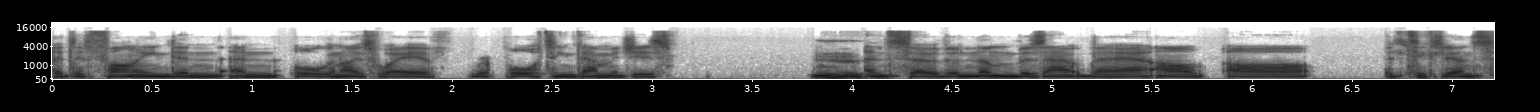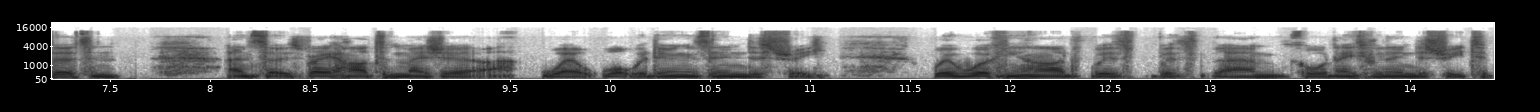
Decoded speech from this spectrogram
a defined and, and organized way of reporting damages Mm. And so the numbers out there are, are particularly uncertain. And so it's very hard to measure uh, well, what we're doing as an industry. We're working hard with, with um, coordinating with industry to,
